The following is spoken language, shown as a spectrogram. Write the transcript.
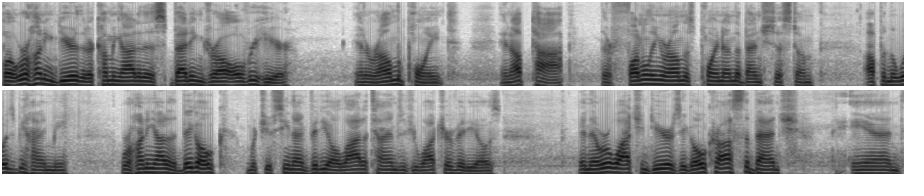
But we're hunting deer that are coming out of this bedding draw over here and around the point and up top. They're funneling around this point on the bench system up in the woods behind me. We're hunting out of the big oak, which you've seen on video a lot of times if you watch our videos. And then we're watching deer as they go across the bench and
